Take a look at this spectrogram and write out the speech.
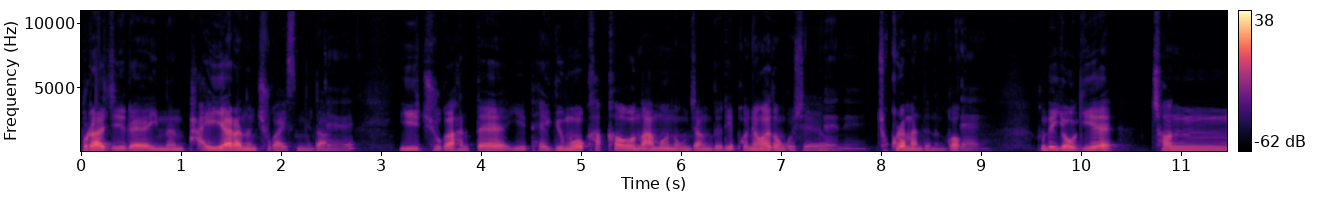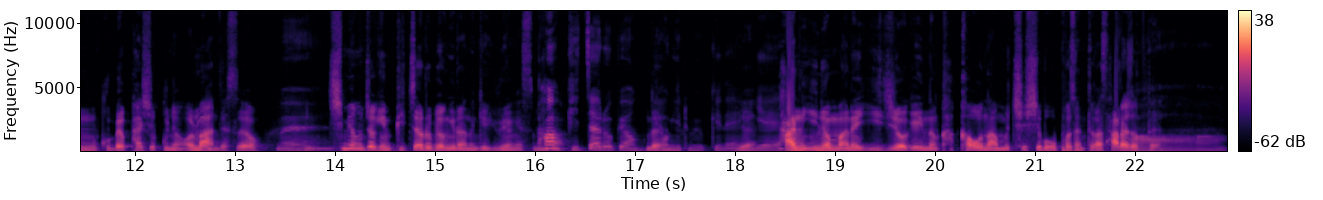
브라질에 있는 바이아라는 주가 있습니다. 네, 이 주가 한때 이 대규모 카카오 나무 농장들이 번영하던 곳이에요. 네, 네, 초콜릿 만드는 거. 네, 근데 여기에 1989년 얼마 안 됐어요. 네. 치명적인 빗자루병이라는 게 유행했습니다. 아 빗자루병 네. 병 이름이 웃기네. 예. 예. 단 2년 만에 이 지역에 있는 카카오 나무 75%가 사라졌대. 요 아,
